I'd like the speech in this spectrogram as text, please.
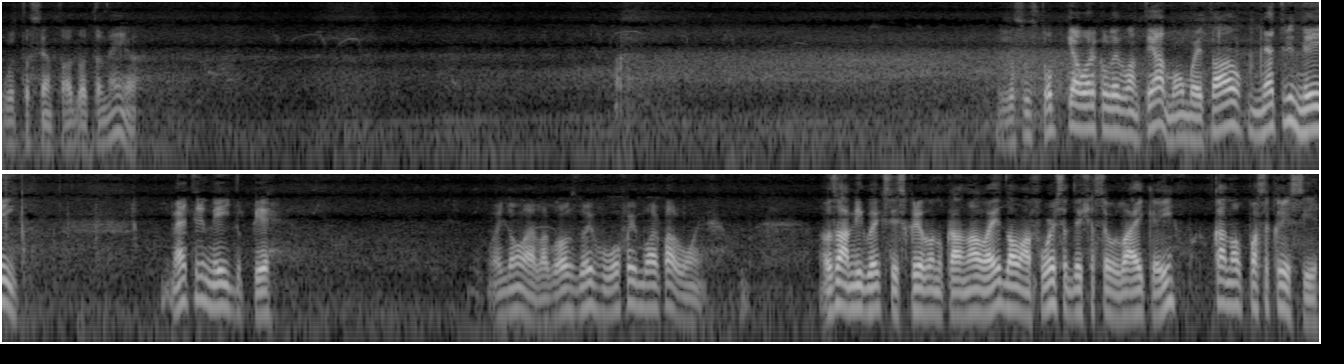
O outro tá sentado lá também, ó. Ele assustou porque a hora que eu levantei a mão, mas tá um metro e meio. Um metro e meio do pé. Mas não lá, agora os dois voou foi embora para longe. Os amigos aí que se inscrevam no canal aí, dá uma força, deixa seu like aí, o canal possa crescer.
